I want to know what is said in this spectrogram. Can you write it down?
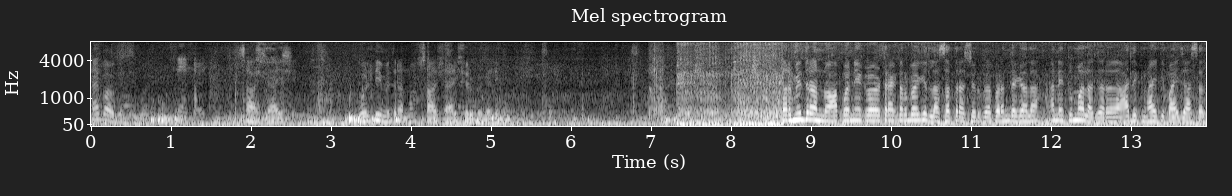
काय भाव गेले? सहाशे ऐंशी. बोलती मित्रांनो सहाशे ऐंशी रुपये गेले. तर मित्रांनो आपण एक ट्रॅक्टर बघितला सतराशे रुपयापर्यंत गेला. आणि तुम्हाला जर अधिक माहिती पाहिजे असेल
